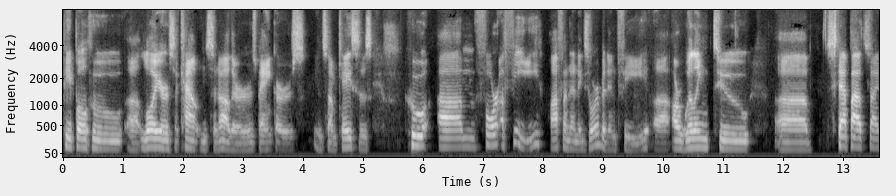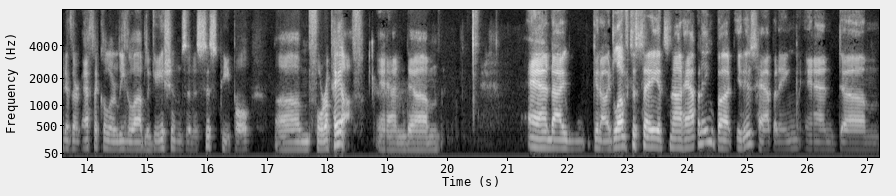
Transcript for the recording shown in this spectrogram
People who uh, lawyers accountants and others bankers in some cases who um, for a fee often an exorbitant fee uh, are willing to uh, step outside of their ethical or legal obligations and assist people um, for a payoff. And um, and I, you know, I'd love to say it's not happening, but it is happening, and um,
